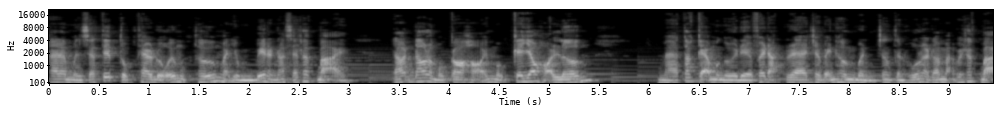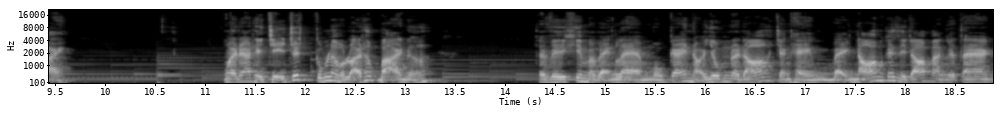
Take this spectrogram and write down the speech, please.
hay là mình sẽ tiếp tục theo đuổi một thứ mà dù mình biết là nó sẽ thất bại. Đó đó là một câu hỏi, một cái dấu hỏi lớn mà tất cả mọi người đều phải đặt ra cho bản thân mình trong tình huống là đối mặt với thất bại. Ngoài ra thì chỉ trích cũng là một loại thất bại nữa tại vì khi mà bạn làm một cái nội dung nào đó, chẳng hạn bạn nói một cái gì đó mà người ta,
